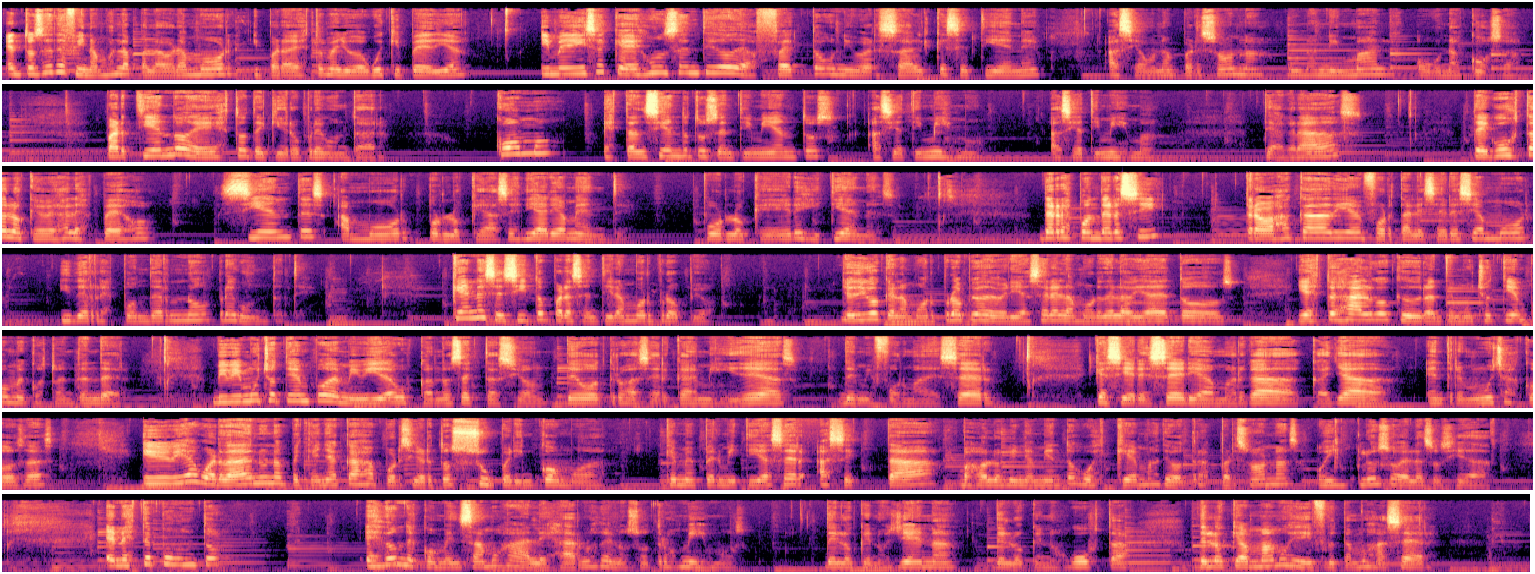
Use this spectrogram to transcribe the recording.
Entonces definamos la palabra amor y para esto me ayudó Wikipedia y me dice que es un sentido de afecto universal que se tiene hacia una persona, un animal o una cosa. Partiendo de esto te quiero preguntar, ¿cómo están siendo tus sentimientos hacia ti mismo, hacia ti misma? ¿Te agradas? ¿Te gusta lo que ves al espejo? ¿Sientes amor por lo que haces diariamente, por lo que eres y tienes? De responder sí, trabaja cada día en fortalecer ese amor y de responder no, pregúntate, ¿qué necesito para sentir amor propio? Yo digo que el amor propio debería ser el amor de la vida de todos y esto es algo que durante mucho tiempo me costó entender. Viví mucho tiempo de mi vida buscando aceptación de otros acerca de mis ideas, de mi forma de ser, que si eres seria, amargada, callada, entre muchas cosas, y vivía guardada en una pequeña caja, por cierto, súper incómoda, que me permitía ser aceptada bajo los lineamientos o esquemas de otras personas o incluso de la sociedad. En este punto es donde comenzamos a alejarnos de nosotros mismos, de lo que nos llena, de lo que nos gusta, de lo que amamos y disfrutamos hacer,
